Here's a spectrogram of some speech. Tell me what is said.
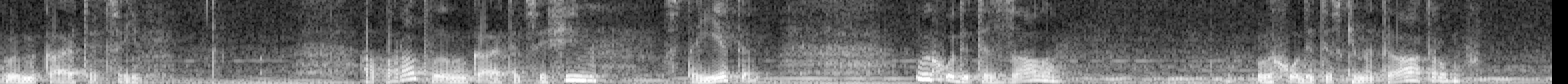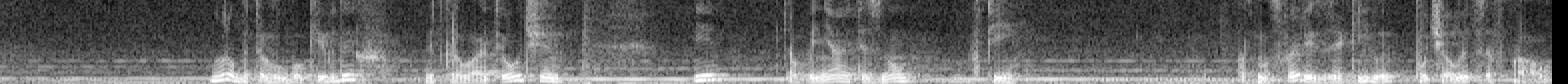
вимикаєте цей апарат, ви вимикаєте цей фільм, встаєте, виходите з зала, виходите з кінотеатру, Робите глибокий вдих, відкриваєте очі і опиняєтесь знов в тій атмосфері, з якій ви почали це вправо.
